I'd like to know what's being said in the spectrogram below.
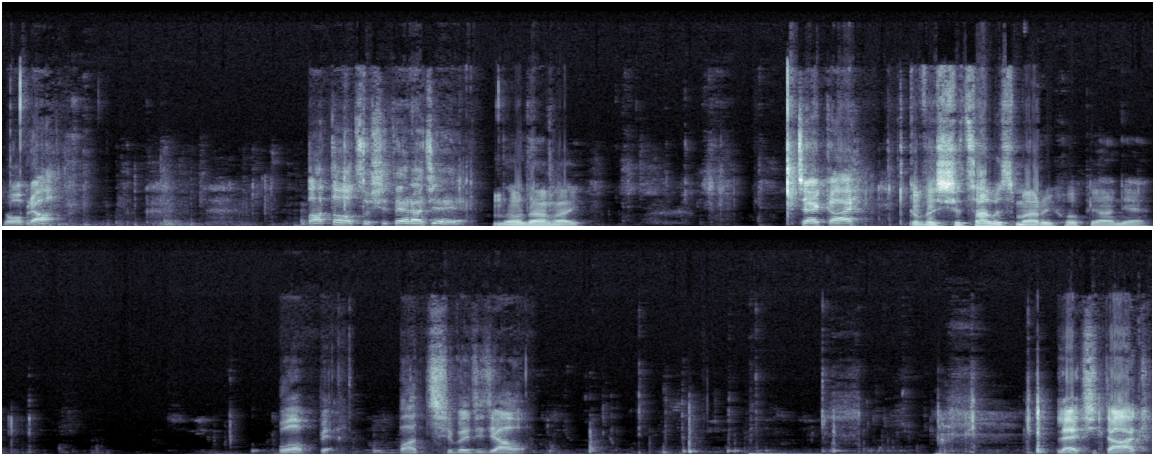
Dobra. Pa to, co się teraz dzieje. No, dawaj. Czekaj. Tylko weź się cały smaruj, chłopie, a nie. Chłopie, patrz się będzie działo. Leci tak.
